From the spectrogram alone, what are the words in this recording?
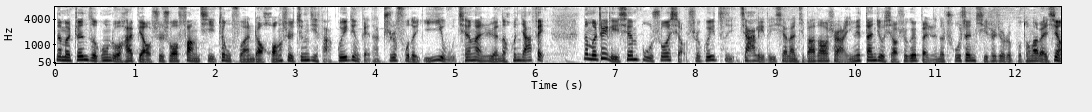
那么贞子公主还表示说，放弃政府按照皇室经济法规定给她支付的一亿五千万日元的婚嫁费。那么这里先不说小石龟自己家里的一些乱七八糟事儿啊，因为单就小石龟本人的出身，其实就是普通老百姓，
